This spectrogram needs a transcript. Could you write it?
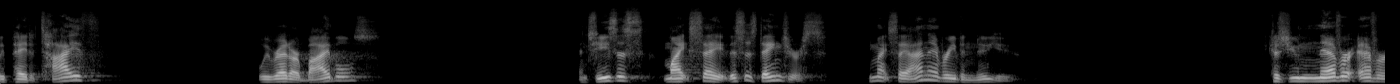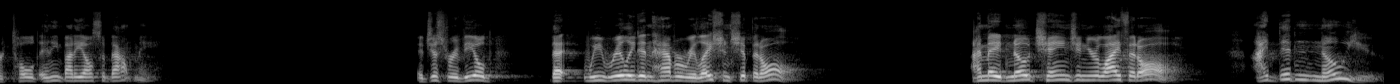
we paid a tithe, we read our Bibles. And Jesus might say, This is dangerous. He might say, I never even knew you. Because you never ever told anybody else about me. It just revealed that we really didn't have a relationship at all. I made no change in your life at all. I didn't know you.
